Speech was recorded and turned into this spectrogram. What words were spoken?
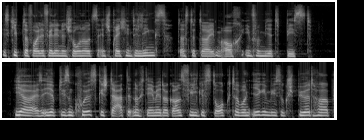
es gibt auf alle Fälle in den Shownotes entsprechende Links, dass du da eben auch informiert bist. Ja, also ich habe diesen Kurs gestartet, nachdem ich da ganz viel gestalkt habe und irgendwie so gespürt habe,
